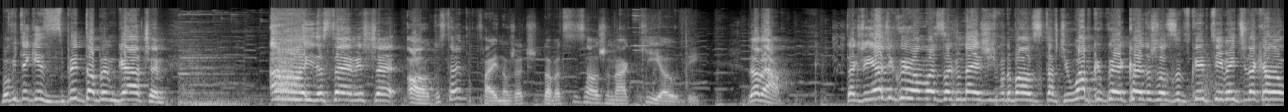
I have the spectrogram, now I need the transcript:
bo Witek jest zbyt dobrym graczem. A i dostałem jeszcze... O, dostałem fajną rzecz. Dobra, to założę na KOD. Dobra. Także ja dziękuję wam bardzo za oglądanie, jeżeli się podobało, zostawcie łapkę w górę, komentarz na subskrypcję i wejdźcie na kanał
